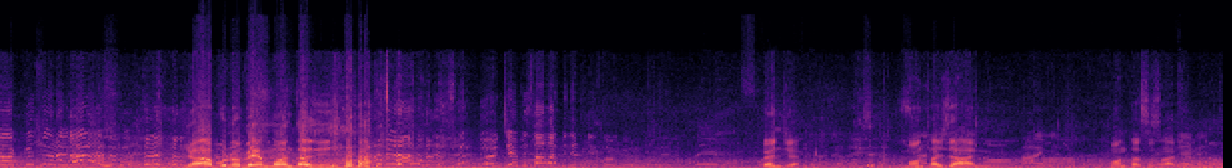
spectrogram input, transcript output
hakkında ya bunu ben montajlayacağım. Önce biz alabilir miyiz o görüntüleri? Önce montajlı halini mi? Hayır. Montajsız halini.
